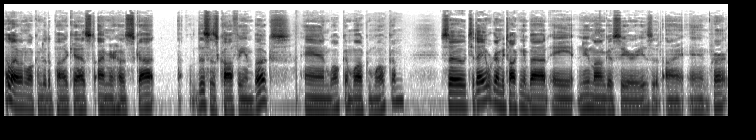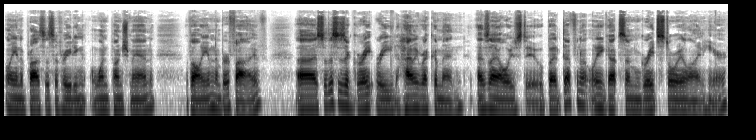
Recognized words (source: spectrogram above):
Hello and welcome to the podcast. I'm your host, Scott. This is Coffee and Books, and welcome, welcome, welcome. So, today we're going to be talking about a new manga series that I am currently in the process of reading One Punch Man, volume number five. Uh, so, this is a great read, highly recommend, as I always do, but definitely got some great storyline here.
